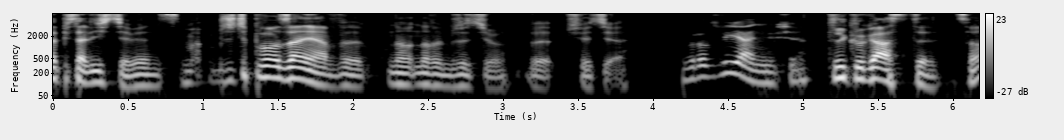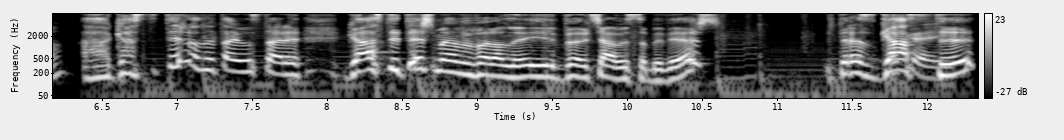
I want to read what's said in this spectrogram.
zapisaliście, więc ma- życzę powodzenia w no, nowym życiu, w świecie. W rozwijaniu się. Tylko gasty. Co? A, gasty też one tają, stary. Gasty też mają wywalone i wyleciały sobie, wiesz? I teraz gasty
